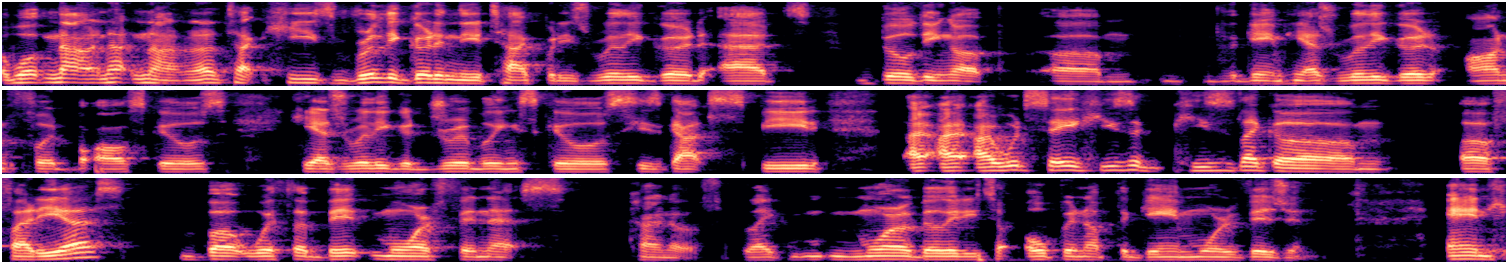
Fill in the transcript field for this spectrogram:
Well, not not not not attack. He's really good in the attack, but he's really good at building up um, the game. He has really good on football skills. He has really good dribbling skills. He's got speed. I, I, I would say he's a he's like a, um, a Farias, but with a bit more finesse, kind of like more ability to open up the game, more vision. And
